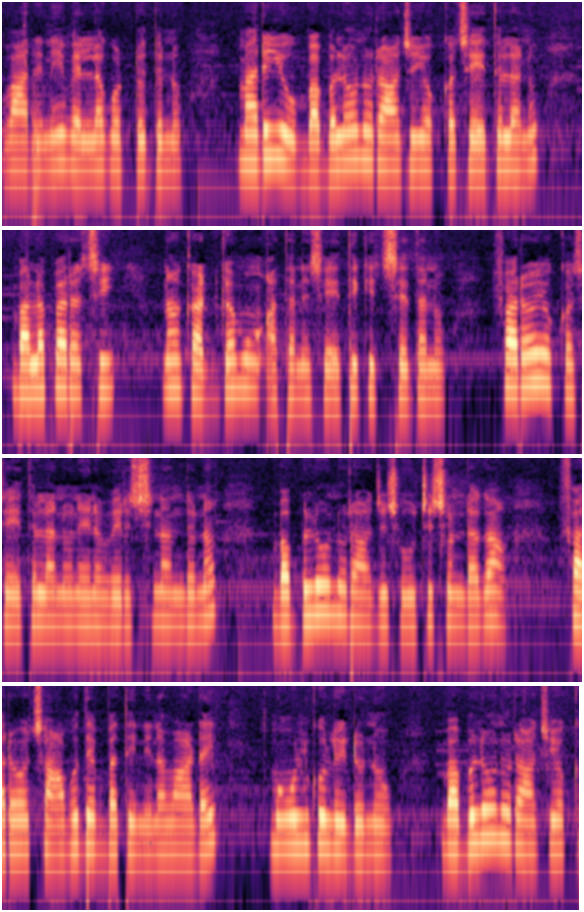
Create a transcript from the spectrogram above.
వారిని వెళ్ళగొట్టుదును. మరియు బబలోను రాజు యొక్క చేతులను బలపరచి నా ఖడ్గము అతని చేతికిచ్చేదను. ఫరో యొక్క చేతులను నేను విరిచినందున బబులోను రాజు చూచుచుండగా ఫరో చావు దెబ్బ తినినవాడై మూల్గులిడును. బబులోను రాజు యొక్క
